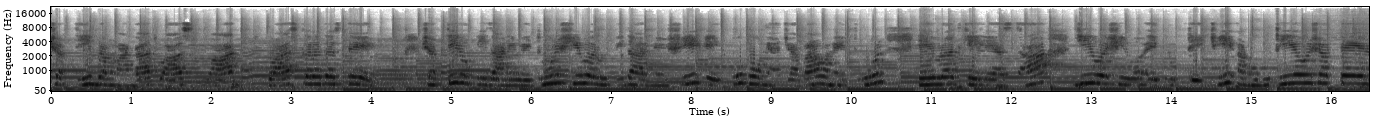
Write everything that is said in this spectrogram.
शक्ती ब्रह्मांडात वास वाद वास करत असते. शक्तिरूपी जाणीवेतून शिवरूपी धारणेशी एकरूप होण्याच्या भावनेतून हे व्रत केले असता जीव शिव एकरूपतेची अनुभूती येऊ शकते.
